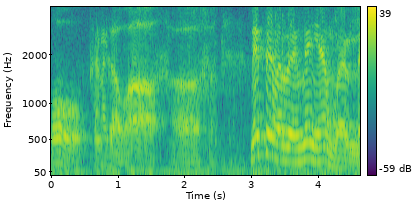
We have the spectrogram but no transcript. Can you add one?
ஓ கனகாவா? நேத்தே வர்றேன்னு ஏன் வரல?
